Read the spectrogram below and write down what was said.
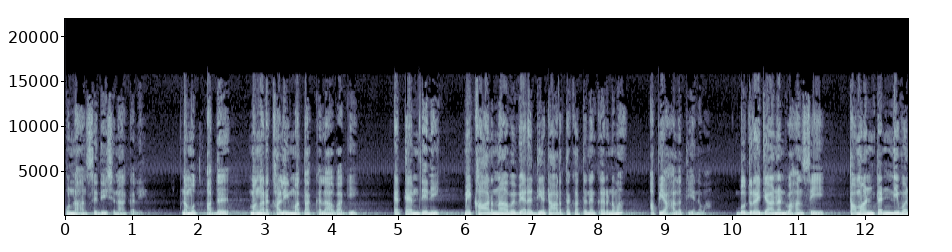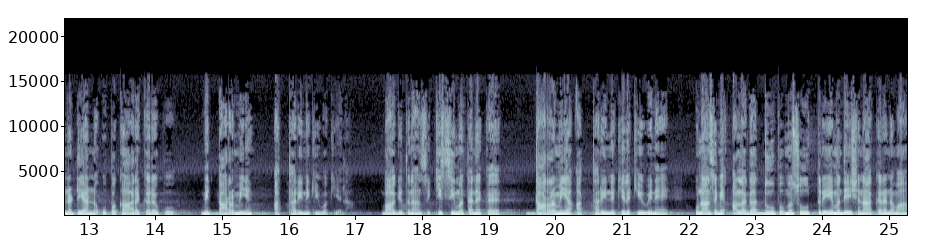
උන්වහන්සේ දේශනා කළේ. නමුත් අද මං අර කලින් මතක් කලා වගේ ඇතැම් දෙනෙක් මේ කාරණාව වැරදියට අර්ථකතන කරනවා අපි අහල තියෙනවා. බුදුරජාණන් වහන්සේ තමන්ට නිවනට යන්න උපකාර කරපු මෙ ධර්මය අත්හරින කිව්ව කියලා. භාග්‍යතුන්හන්සේ කිසිම තැනක ධර්මය අත්හරින්න කියල කිව්වෙනෑ. උනාන්සේ මේ අලගත්දූපම සූත්‍රයේම දේශනා කරනවා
